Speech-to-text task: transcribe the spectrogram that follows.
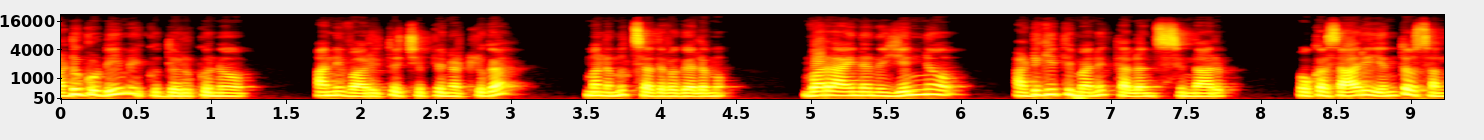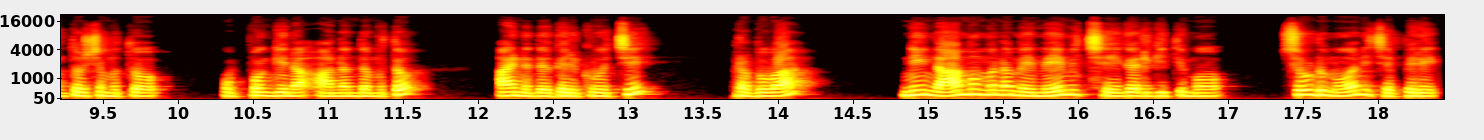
అడుగుడి మీకు దొరుకును అని వారితో చెప్పినట్లుగా మనము చదవగలము. వారు ఆయనను ఎన్నో అడిగితిమని తలంచుతున్నారు ఒకసారి ఎంతో సంతోషముతో ఉప్పొంగిన ఆనందముతో ఆయన దగ్గరకు వచ్చి ప్రభువా నీ నామమున మేమేమి చేయగలిగితిమో చూడుమో అని చెప్పిరి.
